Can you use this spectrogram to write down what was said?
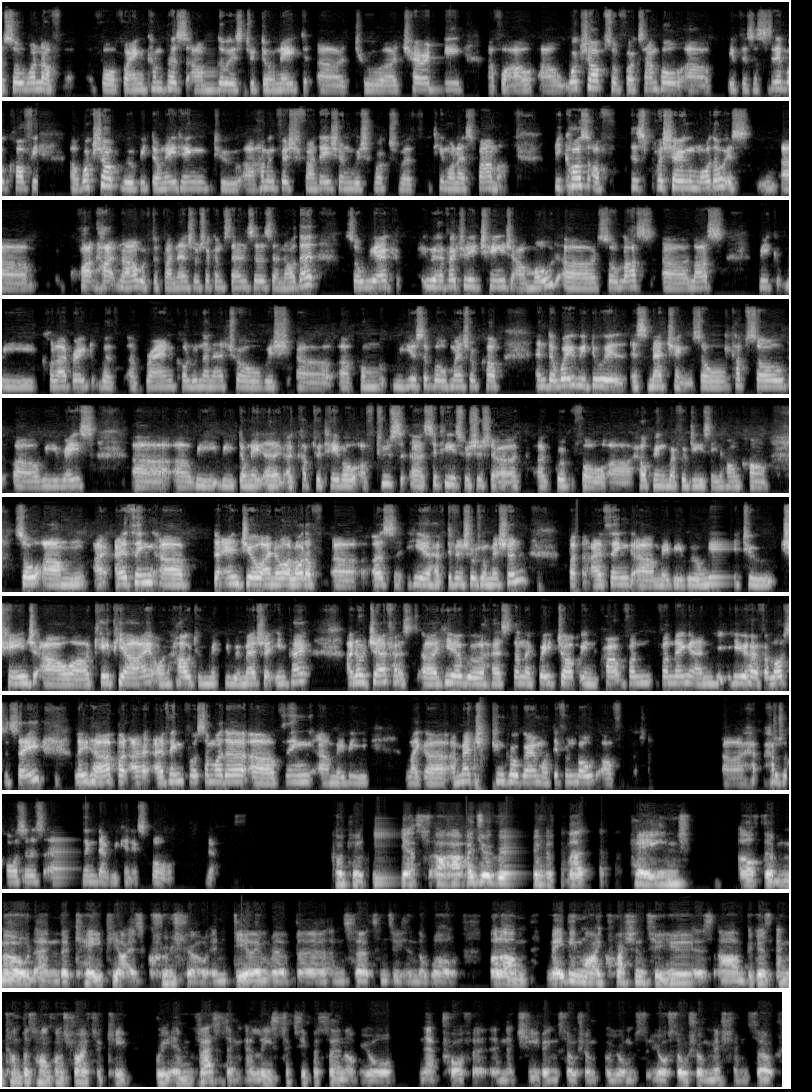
so one of for, for Encompass, our model is to donate uh, to a charity uh, for our, our workshop. So for example, uh, if it's a sustainable coffee workshop, we'll be donating to Hummingfish Foundation, which works with Timor-Leste farmer. Because of this sharing model is quite hard now with the financial circumstances and all that. So we, we have actually changed our mode. Uh, so last uh, last week we collaborate with a brand called Luna Natural, which uh, uh, reusable menstrual cup. And the way we do it is matching. So cup sold, uh, we raise, uh, uh, we, we donate a, a, cup to a table of two cities, which is a, a group for helping refugees in Hong Kong. So um, I, I think the NGO, I know a lot of us here have different social mission, but I think uh, maybe we'll need to change our uh, KPI on how to measure impact. I know Jeff has uh, here will, has done a great job in crowdfunding, and he have a lot to say later. But I, I think for some other uh, thing, uh, maybe like a, a, matching program or different mode of uh, courses, I think that we can explore. Yeah. Okay. Yes, I do agree with that change of the mode and the KPI is crucial in dealing with the uncertainties in the world. But um, maybe my question to you is um, because Encompass Hong Kong strives to keep reinvesting at least 60% of your net profit in achieving social your, your social mission. So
